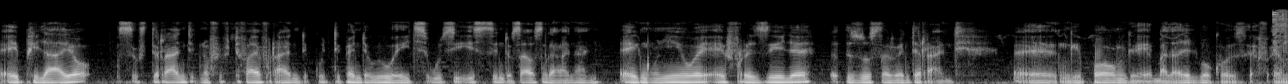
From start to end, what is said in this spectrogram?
ey'philayo. 60 rand no-55 rand kudepende kwi-weight ukuthi isisindo sayo singakanani. Ey'nqunyiwe efrizile zo-70 rand. Eh ngibonge balaleli bokhozi FM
